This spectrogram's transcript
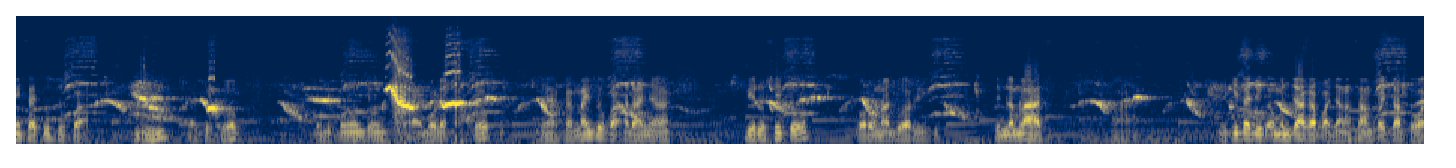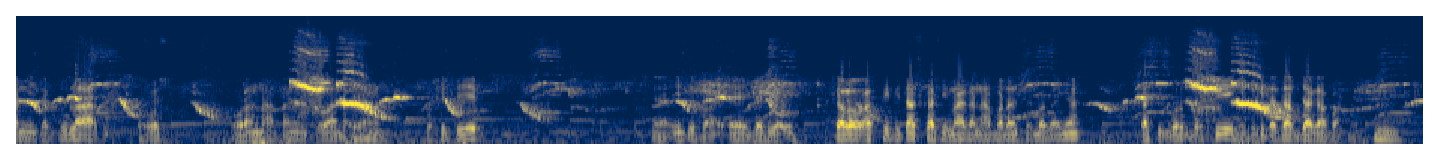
ini saya tutup pak. Hmm. saya tutup. Jadi pengunjung tidak boleh masuk. Ya karena itu pak adanya virus itu corona 2019 nah, jadi kita juga menjaga pak jangan sampai satuan ini tertular. Terus orang datang itu ada yang positif. Ya itu pak. Eh, jadi eh, kalau aktivitas kasih makan apa dan sebagainya kasih bersih itu kita tetap jaga pak. Hmm.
